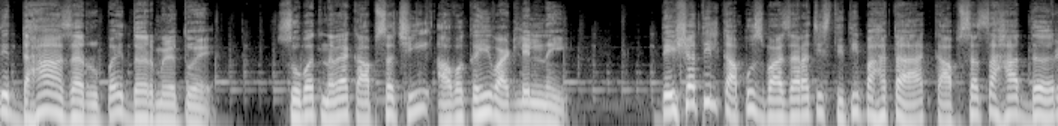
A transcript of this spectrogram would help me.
ते दहा हजार रुपये दर मिळतोय. सोबत नव्या कापसाची आवकही वाढलेली नाही. देशातील कापूस बाजाराची स्थिती पाहता कापसाचा हा दर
